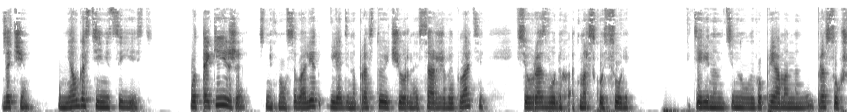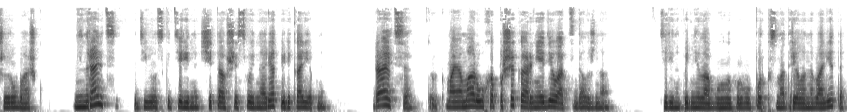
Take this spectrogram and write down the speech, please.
«Зачем? У меня в гостинице есть». «Вот такие же?» – смехнулся Валет, глядя на простое черное саржевое платье, все в разводах от морской соли. Катерина натянула его прямо на просохшую рубашку. «Не нравится?» – удивилась Катерина, считавшая свой наряд великолепным. Нравится? Только моя Маруха пошикарнее одеваться должна. Терина подняла голову, в упор посмотрела на Валета,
